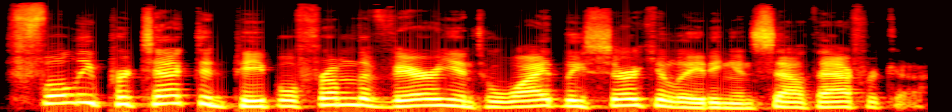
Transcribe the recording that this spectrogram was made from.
fully protected people from the variant widely circulating in South Africa.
